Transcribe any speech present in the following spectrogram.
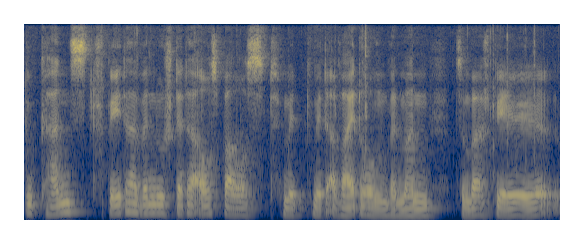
du kannst später, wenn du Städte ausbaust, mit, mit Erweiterungen, wenn man zum Beispiel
